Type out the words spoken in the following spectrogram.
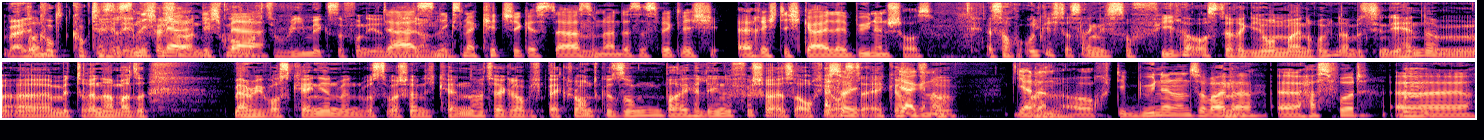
Weil guckt, guckt die Helene nicht Fischer mehr, an, die nicht Frau mehr, macht Remixe von ihren Da Liedern, ist nichts mehr Kitschiges da, mhm. sondern das ist wirklich äh, richtig geile Bühnenshows. Es ist auch ulkig, dass eigentlich so viele aus der Region Main-Rhön ein bisschen die Hände äh, mit drin haben. Also Mary Voskanian, wenn wirst du wahrscheinlich kennen, hat ja, glaube ich, Background gesungen bei Helene Fischer, ist auch hier so, aus der Ecke. Ja, genau. So. Ja, dann also. auch die Bühnen und so weiter, mhm. äh, Haßfurt. Äh, mhm.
